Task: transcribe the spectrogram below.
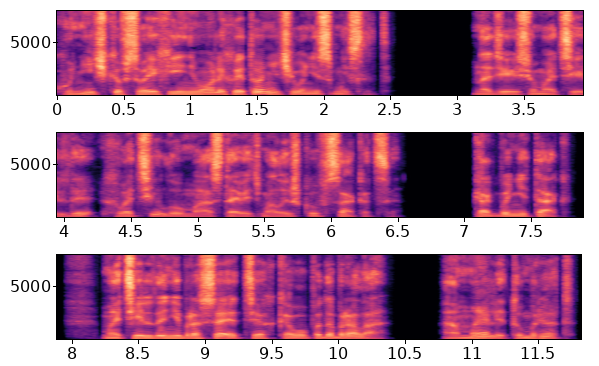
Куничка в своих янемолях и то ничего не смыслит. Надеюсь, у Матильды хватило ума оставить малышку в Сакоце. Как бы не так. Матильда не бросает тех, кого подобрала. А Мелит умрет,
